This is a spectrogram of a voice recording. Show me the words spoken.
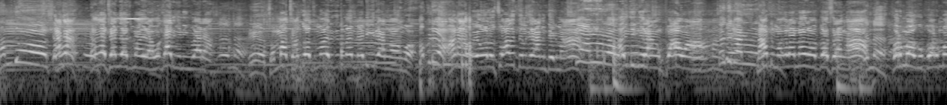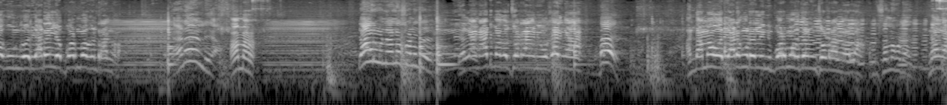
சந்தோஷம் ஏங்க சந்தோஷமா இருக்கிறா? உட்காருங்க நீங்க வேற. சும்மா சந்தோஷமா இருக்கிற மாதிரி நடிக்கிறாங்க அவங்க. ஆனா அவங்க எவ்வளவு சோகத்துல இருக்கிறாங்க தெரியுமா? அழுதுங்கிறாங்க பாவம். நாட்டு மக்கள் என்ன பேசுறாங்க? புறம்போக்கு புறம்போக்கு உனக்கு ஒரு இல்லையா புறம்போக்குன்றாங்க. இல்லையா? ஆமா. யாரு ஒண்ணு என்ன சொன்னது? எல்லா நாட்டு மக்கள் சொல்றாங்க நீ உட்காருங்க. அந்த அம்மா ஒரு இடம் கூட இல்லை நீ புறம்போக்கு தானே சொல்றாங்க எல்லாம். சொல்லக்கூடாது. என்னங்க?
